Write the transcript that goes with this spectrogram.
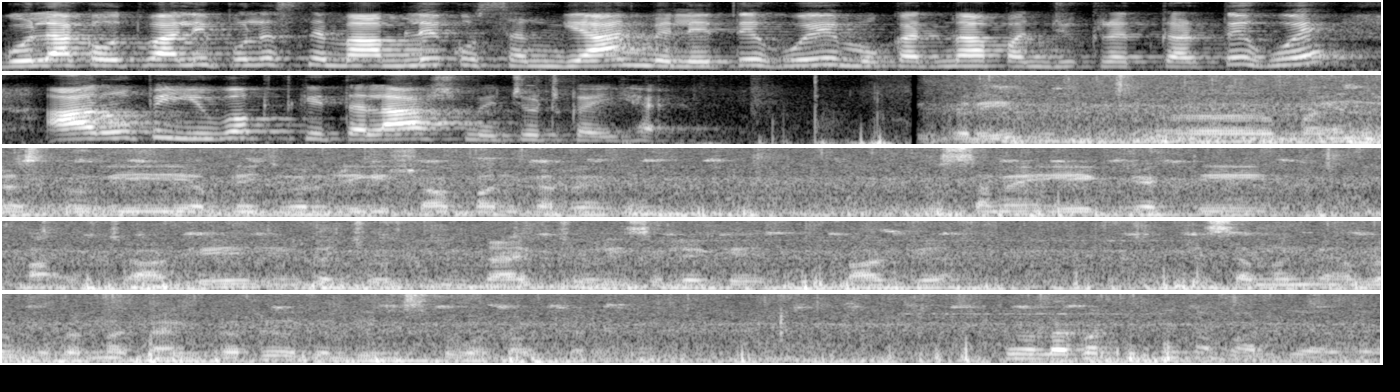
गोला कोतवाली पुलिस ने मामले को संज्ञान में लेते हुए मुकदमा पंजीकृत करते हुए आरोपी युवक की तलाश में जुट गई है। करीब महेंद्र रस्तोगी अपनी ज्वेलरी की शॉप बंद कर रहे थे। उस समय एक व्यक्ति आके इनका चो बैग चोरी से लेके भाग गया। इस संबंध में हम लोग मुकदमा कायम कर रहे हैं और जल्दी इसको वर्कआउट करेंगे। तो लगभग कितने का माल गया होगा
